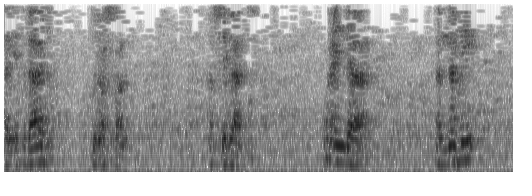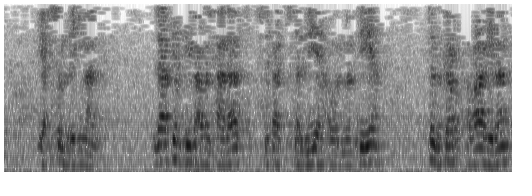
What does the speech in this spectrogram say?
الإثبات تفصل الصفات وعند النفي يحصل الإجمال. لكن في بعض الحالات الصفات السلبية أو المنفية تذكر غالبا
